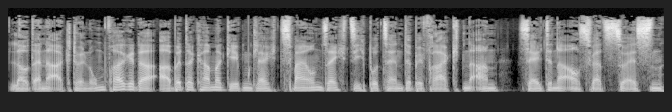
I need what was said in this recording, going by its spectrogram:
Laut einer aktuellen Umfrage der Arbeiterkammer geben gleich 62 Prozent der Befragten an, seltener auswärts zu essen.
